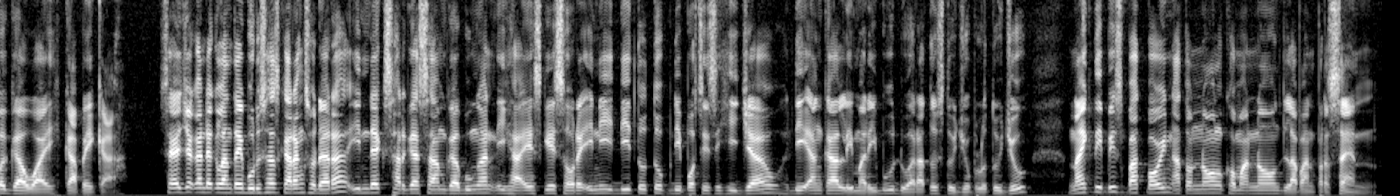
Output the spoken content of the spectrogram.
pegawai KPK. Saya ajak Anda ke lantai bursa sekarang saudara. Indeks harga saham gabungan IHSG sore ini ditutup di posisi hijau di angka 5.277, naik tipis 4 poin atau 0,08 persen.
